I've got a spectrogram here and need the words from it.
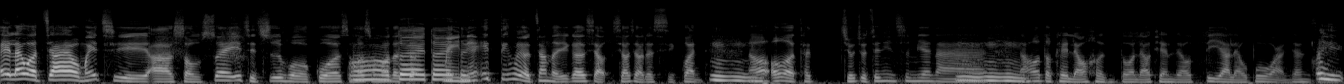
哎，来我家呀，我们一起啊、呃守岁，一起吃火锅什么什么的。哦对对对每年一定会有这样的一个小小小的习惯，嗯嗯，然后偶尔才久久见一次面啊，嗯嗯嗯。然后都可以聊很多，聊天聊地啊，聊不完这样子。哎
